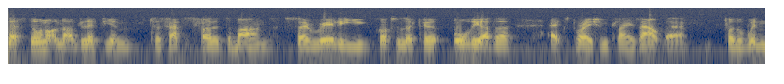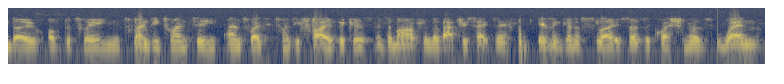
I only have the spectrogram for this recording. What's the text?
there's still not enough lithium to satisfy the demand. So really, you've got to look at all the other exploration plays out there for the window of between 2020 and 2025 because the demand from the battery sector isn't going to slow. So it's a question of when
